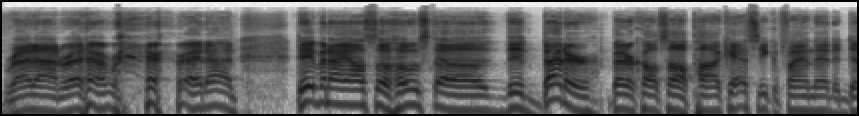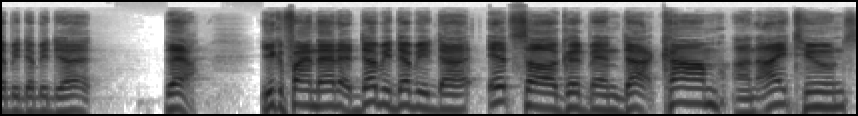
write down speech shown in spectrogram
Right on, right on, right on. Dave and I also host uh, the Better Better Call Saul podcast. You can find that at www. Yeah, you can find that at www.itsallgoodman.com on iTunes.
